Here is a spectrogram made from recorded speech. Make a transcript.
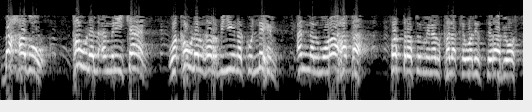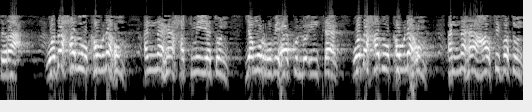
بحضوا قول الأمريكان وقول الغربيين كلهم أن المراهقة فترة من القلق والاضطراب والصراع ودحضوا قولهم أنها حتمية يمر بها كل إنسان ودحضوا قولهم أنها عاصفة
